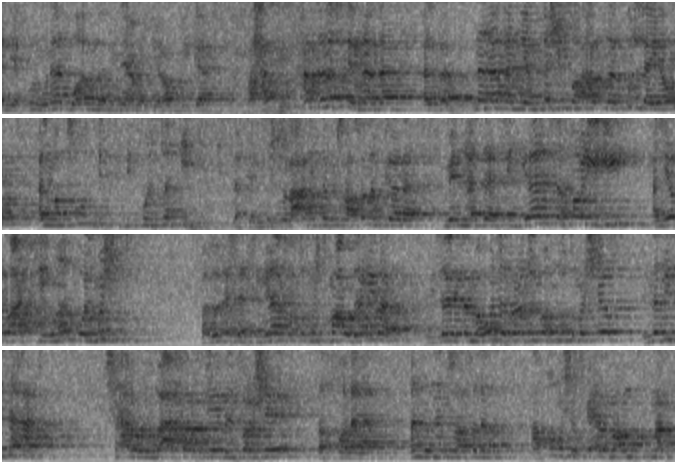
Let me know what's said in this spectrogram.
أن يكون هناك. وأما بنعمة ربك فحدث. حتى نختم هذا الباب. نهى أن يمتشط أحدنا كل يوم. المقصود بكلفته. لكن المشط العادي النبي صلى الله عليه وسلم كان من أساسيات سفره أن يضع السواك والمشط. فهذول أساسيات حط المشط معه دائما. لذلك لما وجد رجل ما هو متمشط النبي انزعج شعره مبعثر وجاي من الفرشة للصلاة. قال له النبي صلى الله عليه وسلم أعطوه مشط في حدا معه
